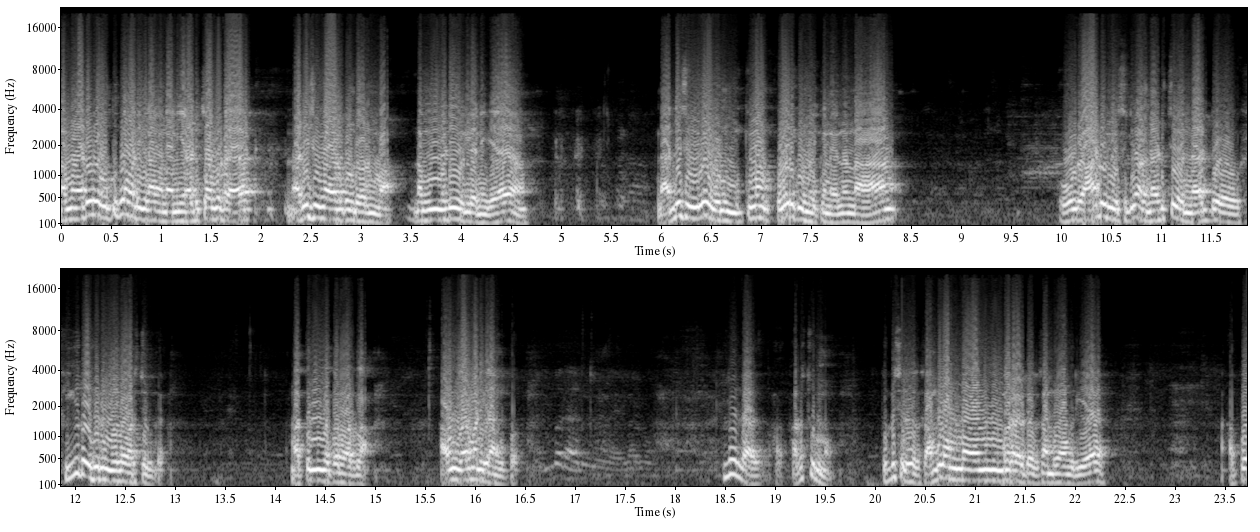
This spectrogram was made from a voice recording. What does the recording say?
நம்ம நடிகர் ஒத்துக்க மாட்டேங்கிறாங்க நீங்க நடிச்சா கூட நடிசங்க கொண்டு வரணுமா? நம்ம நடிகர் இல்லையா நீங்க? நடிசங்க ஒரு முக்கியமான கோரிக்கை வைக்கணும். என்னன்னா ஒரு ஆடியோ அதை நடிச்சு நட்டு ஹீரோ ஹீரோ மூலம் வர சொல்லுங்க. மற்றவங்க அப்புறம் வரலாம். அவங்க வர மாட்டேங்கிறாங்க இப்போ. இல்லை இல்லை அடைச்சிடணும். ப்ரொடியூசர் சம்பளம் வாங்க நம்பர் ஆகிட்டு சம்பளம் வாங்குறிய அப்போ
